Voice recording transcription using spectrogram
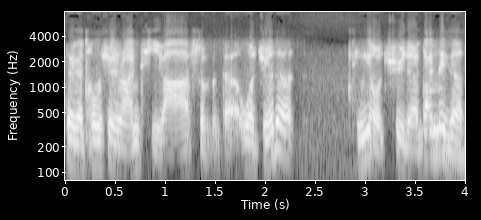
这个通讯软体啊什么的，我觉得挺有趣的。但那个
